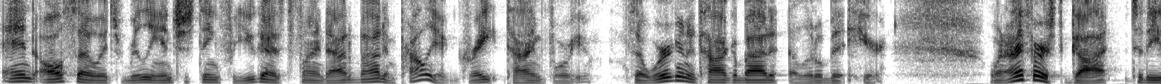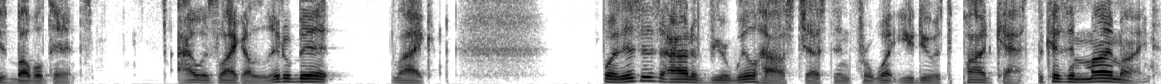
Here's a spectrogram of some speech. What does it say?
And also, it's really interesting for you guys to find out about and probably a great time for you. So we're going to talk about it a little bit here. When I first got to these bubble tents, I was like a little bit like Boy, this is out of your wheelhouse, Justin, for what you do with the podcast. Because in my mind,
